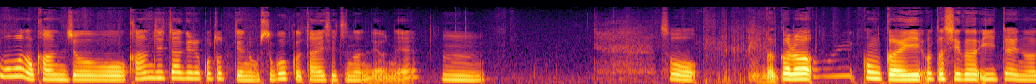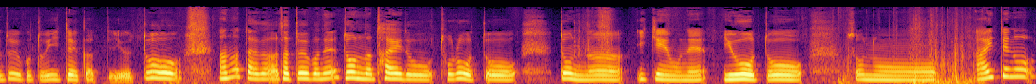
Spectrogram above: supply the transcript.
のままの感情を感じてあげることっていうのもすごく大切なんだよね。うんそうだから今回私が言いたいのはどういうことを言いたいかっていうとあなたが例えばねどんな態度を取ろうとどんな意見をね言おうとその相手の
